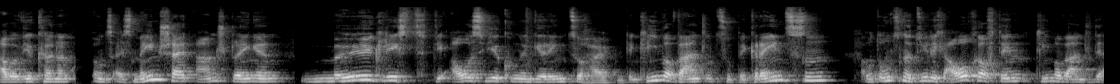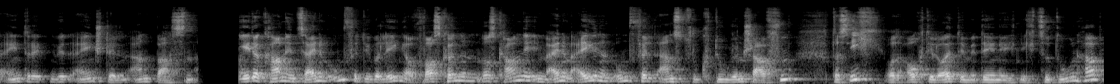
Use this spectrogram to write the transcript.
Aber wir können uns als Menschheit anstrengen, möglichst die Auswirkungen gering zu halten, den Klimawandel zu begrenzen und uns natürlich auch auf den Klimawandel, der eintreten wird, einstellen, anpassen. Jeder kann in seinem Umfeld überlegen, auch was können, was kann ich in meinem eigenen Umfeld an Strukturen schaffen, dass ich oder auch die Leute, mit denen ich nichts zu tun habe,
